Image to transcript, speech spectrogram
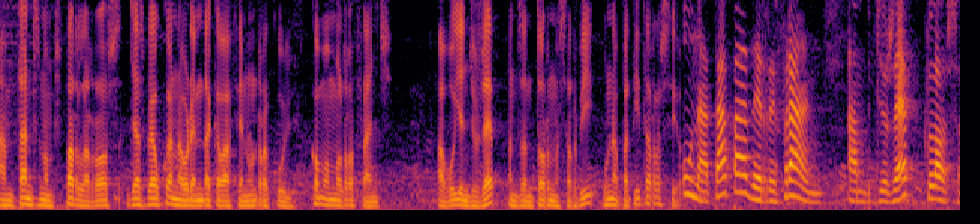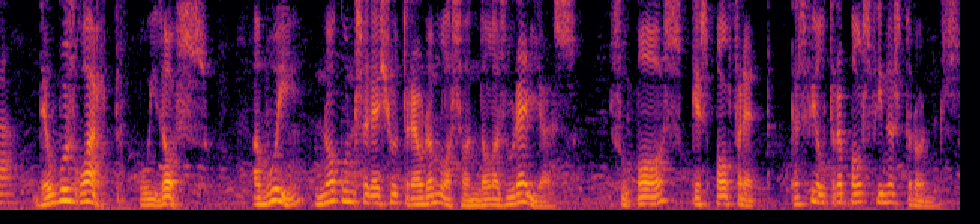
Amb tants noms per l'arròs, ja es veu que n'haurem d'acabar fent un recull, com amb els refranys. Avui en Josep ens en torna a servir una petita ració. Una tapa de refranys, amb Josep Closa. Déu vos guard, oïdors. Avui no aconsegueixo treure'm la son de les orelles, Supós que és pel fred, que es filtra pels finestrons,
